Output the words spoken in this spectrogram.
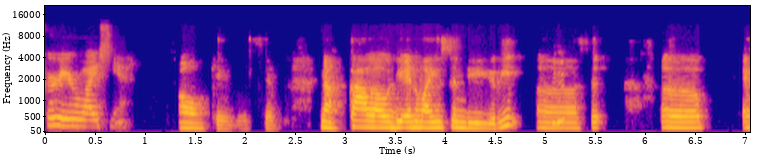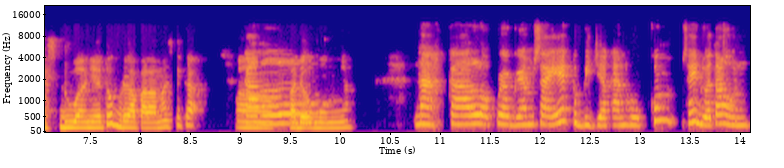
career wise-nya. Oke, okay, Nah, kalau di NYU sendiri uh, hmm? uh, S2-nya itu berapa lama sih, Kak? Uh, kalau, pada umumnya? Nah, kalau program saya kebijakan hukum, saya dua tahun.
